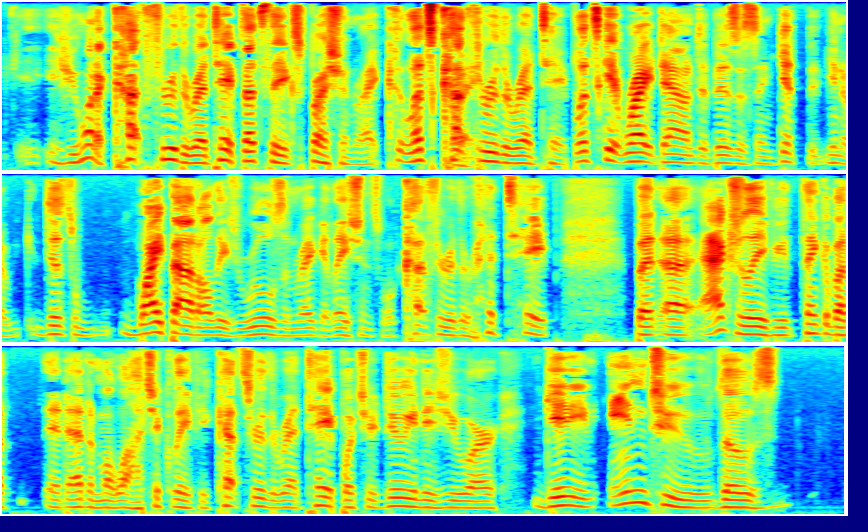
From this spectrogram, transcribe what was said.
if you want to cut through the red tape, that's the expression, right? Let's cut right. through the red tape. Let's get right down to business and get, you know, just wipe out all these rules and regulations. We'll cut through the red tape. But uh, actually, if you think about it etymologically, if you cut through the red tape, what you're doing is you are getting into those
